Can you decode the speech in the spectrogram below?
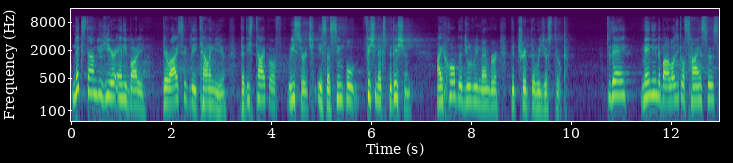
next time you hear anybody derisively telling you that this type of research is a simple fishing expedition, I hope that you'll remember the trip that we just took. Today, many in the biological sciences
